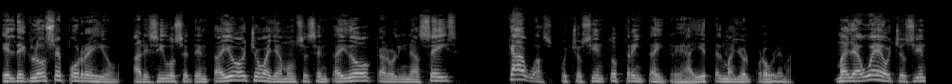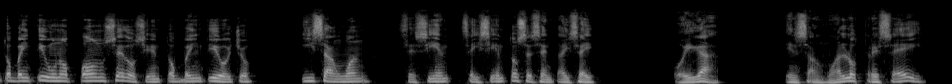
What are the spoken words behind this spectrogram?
El desglose por región. Arecibo 78, Bayamón 62, Carolina 6, Caguas 833, ahí está el mayor problema. Mayagüez 821, Ponce 228 y San Juan 666. Oiga, en San Juan los 36,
